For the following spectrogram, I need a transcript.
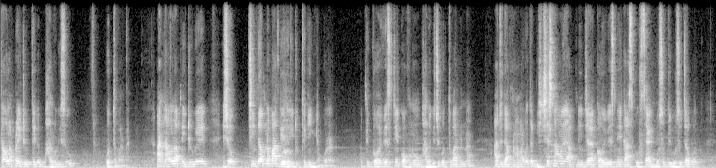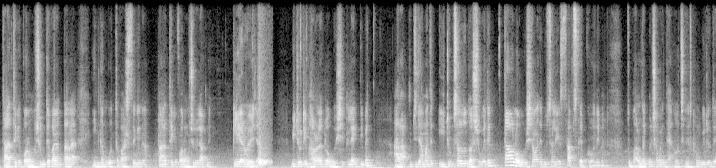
তাহলে আপনার ইউটিউব থেকে ভালো কিছু করতে পারবেন। আর না হলে আপনি ইউটিউবে এসব চিন্তা ভাবনা বাদ দিয়ে দেন ইউটিউব থেকে ইনকাম করার। আপনি কয়েবেস নিয়ে কখনো ভালো কিছু করতে পারবেন না। আর যদি আপনার আমার কথা বিশ্বাস না হয়, আপনি যারা কয়েবেস নিয়ে কাজ করছে এক বছর, দুই বছর যাবত তার থেকে পরামর্শ নিতে পারেন, তারা ইনকাম করতে পারছে কিনা, তার থেকে পরামর্শ নিলে আপনি ক্লিয়ার হয়ে যাবেন। ভিডিওটি ভালো লাগলে অবশ্যই একটি লাইক দিবেন। আর আপনি যদি আমাদের ইউটিউব চ্যানেল দর্শক হয়ে থাকেন, তাহলে অবশ্যই আমাদের ইউটিউব চ্যানেলকে সাবস্ক্রাইব করে দেবেন। তো ভালো থাকবেন সবাই, দেখা হচ্ছে নেক্সট কোনো ভিডিওতে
